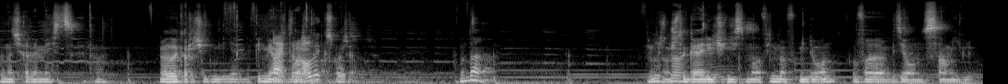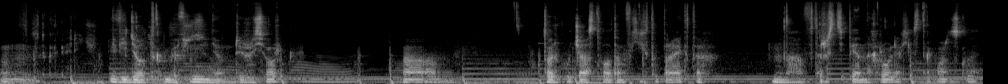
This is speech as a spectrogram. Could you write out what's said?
В начале месяца этого. Ну, это, короче, гениальный фильм. я А, это новый какой-то? Ну да. Ну, Потому что Гай Ричи не снимал фильмов миллион, в, где он сам ведет как бы фильм, где он режиссер. А, только участвовал там в каких-то проектах на второстепенных ролях, если так можно сказать.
